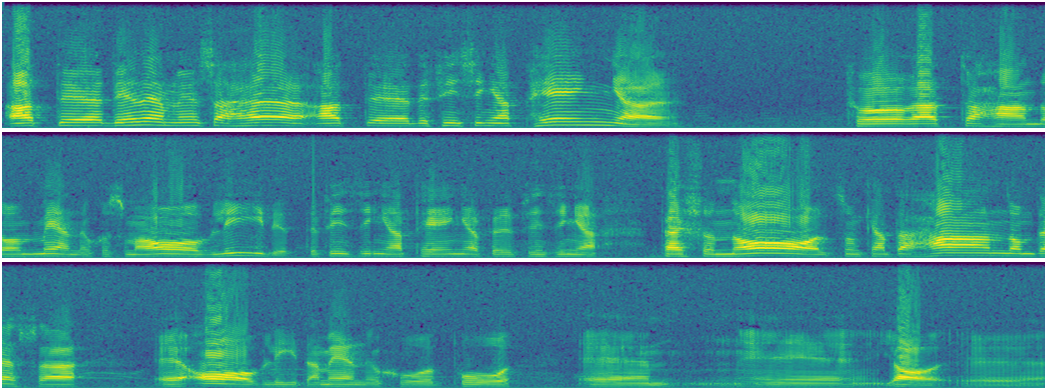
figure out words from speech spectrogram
Att eh, det är nämligen så här att eh, det finns inga pengar för att ta hand om människor som har avlidit. Det finns inga pengar för det finns inga personal som kan ta hand om dessa eh, avlidna människor på ja, eh,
